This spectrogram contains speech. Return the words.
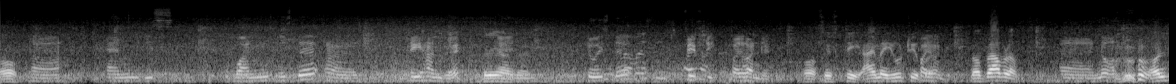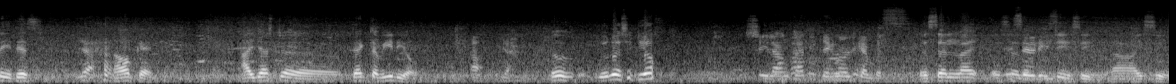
Oh and this one is the uh, 300. 300. And two is the 50, 500. oh, 50. I'm a YouTuber. 500. No problem. Uh, no. Only this. yeah. Okay. I just uh, take the video. Ah, yeah. So, University of Sri Lanka Technology Campus. SLI, SLDC. Uh, I see.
